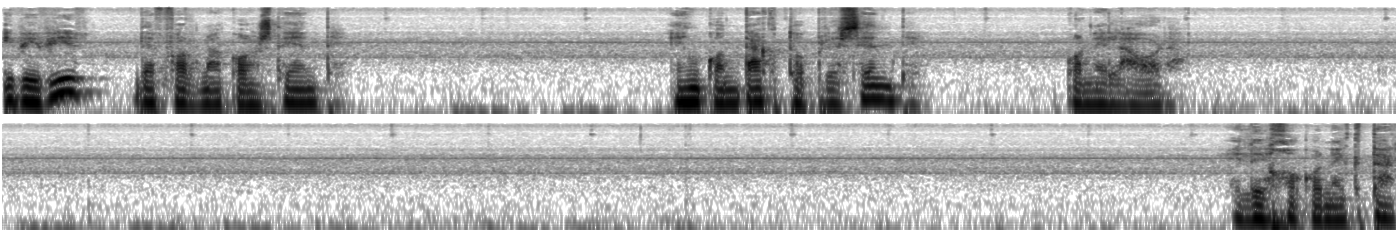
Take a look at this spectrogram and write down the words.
y vivir de forma consciente, en contacto presente con el ahora. elijo conectar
